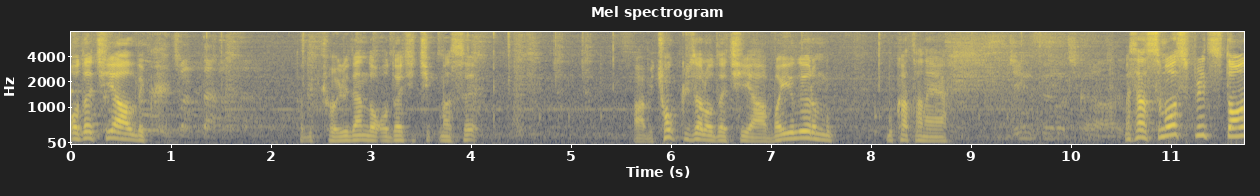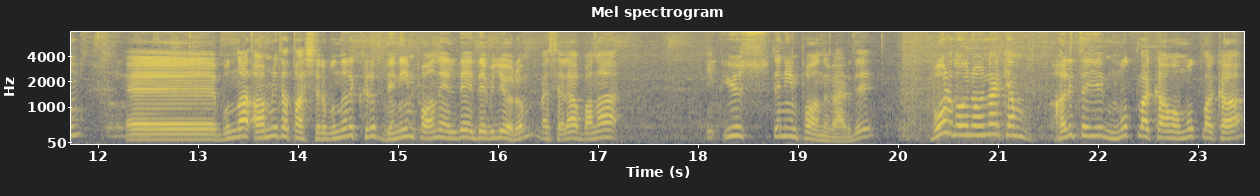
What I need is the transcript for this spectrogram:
Odachi'yi aldık. Tabii köylüden de Odachi çıkması. Abi çok güzel Odachi ya. Bayılıyorum bu, bu katanaya. Mesela Small Spirit Stone ee, bunlar Amrita taşları. Bunları kırıp deneyim puanı elde edebiliyorum. Mesela bana 100 deneyim puanı verdi. Bu arada oyun oynarken haritayı mutlaka ama mutlaka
